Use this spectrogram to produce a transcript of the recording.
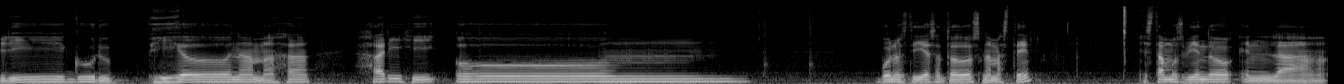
Shri Guru Namaha Harihi Om. Buenos días a todos, Namaste. Estamos viendo en, la,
